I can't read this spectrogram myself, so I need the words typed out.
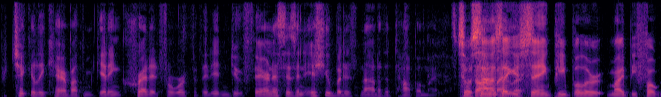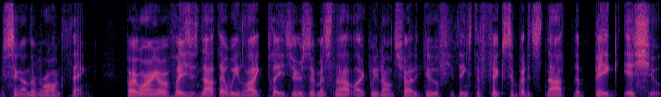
particularly care about them getting credit for work that they didn't do. Fairness is an issue, but it's not at the top of my list. So it It's sounds like you're saying people are might be focusing on the wrong thing. By worrying about plagiarism, it's not that we like plagiarism. It's not like we don't try to do a few things to fix it, but it's not the big issue.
